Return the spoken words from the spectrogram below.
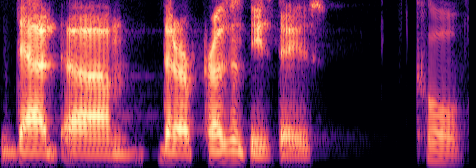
that um, that are present these days. Cool.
